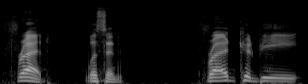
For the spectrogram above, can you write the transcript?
Fred, listen, Fred could be,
